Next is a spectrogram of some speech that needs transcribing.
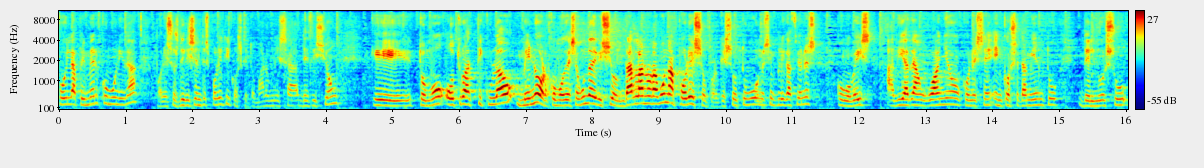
fue la primera comunidad, por esos dirigentes políticos que tomaron esa decisión, que tomó otro articulado menor, como de segunda división. Dar la enhorabuena por eso, porque eso tuvo unas implicaciones, como veis, a día de anguaño, con ese encorsetamiento del nuestro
